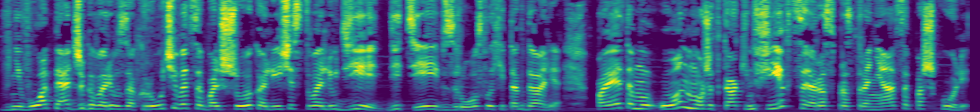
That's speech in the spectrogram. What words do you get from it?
в него, опять же говорю, закручивается большое количество людей, детей, взрослых и так далее. Поэтому он может как инфекция распространяться по школе.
